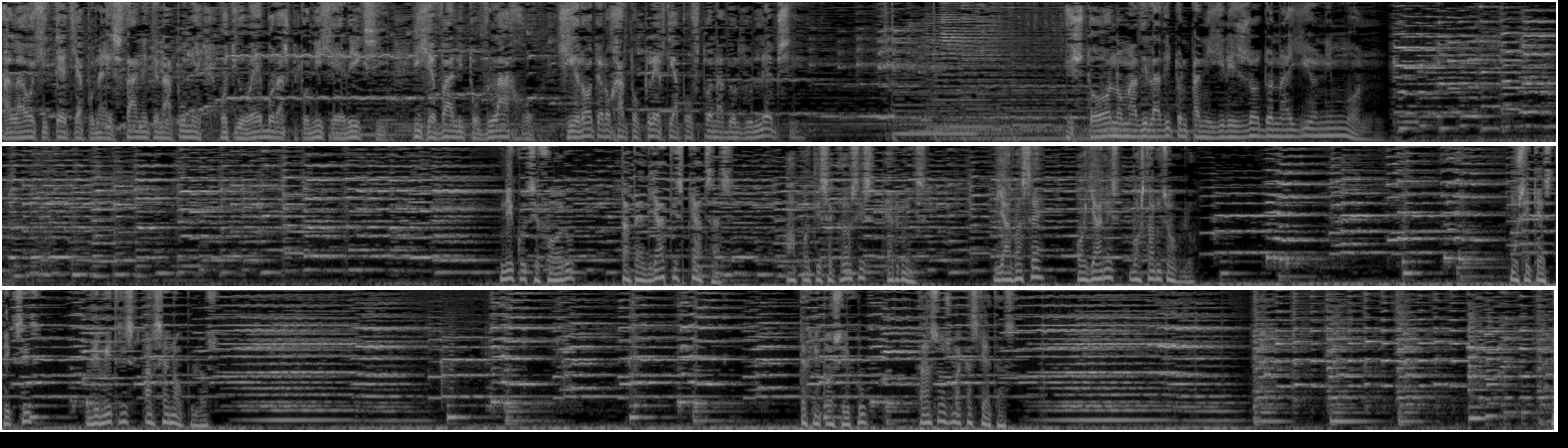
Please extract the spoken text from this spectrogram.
Αλλά όχι τέτοια που να αισθάνεται να πούμε ότι ο έμπορας που τον είχε ρίξει είχε βάλει το βλάχο χειρότερο χαρτοκλέφτη από αυτό να τον δουλέψει. Στο όνομα δηλαδή των πανηγυριζόντων Αγίων ημών Νίκου Τσιφόρου «Τα παιδιά της πιάτσας» από τις εκδόσεις Ερμής. Διάβασε ο Γιάννης Μποσταντζόγλου. Μουσικές τήξεις Δημήτρης Αρσενόπουλος. Τεχνικός ήχου Τάσος Μακασχέτας.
